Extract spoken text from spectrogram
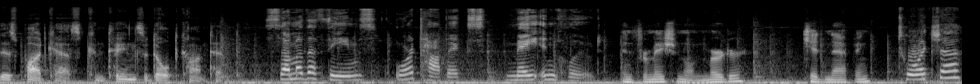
This podcast contains adult content. Some of the themes or topics may include information on murder, kidnapping, torture,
